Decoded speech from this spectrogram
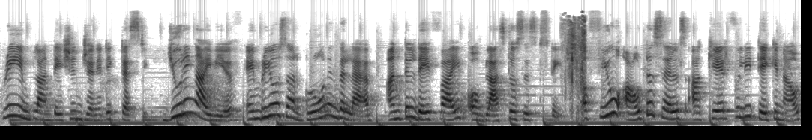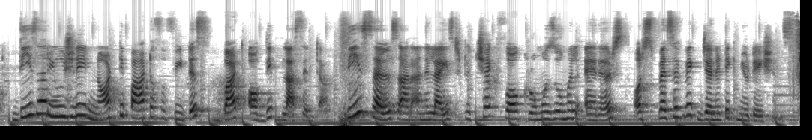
pre-implantation genetic testing. During IVF, embryos are grown in the lab until day 5 or blastocyst stage. A few outer cells are carefully taken out. These are usually not the part of a fetus but of the placenta. These cells are analyzed to check for chromosomal errors or specific genetic mutations.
